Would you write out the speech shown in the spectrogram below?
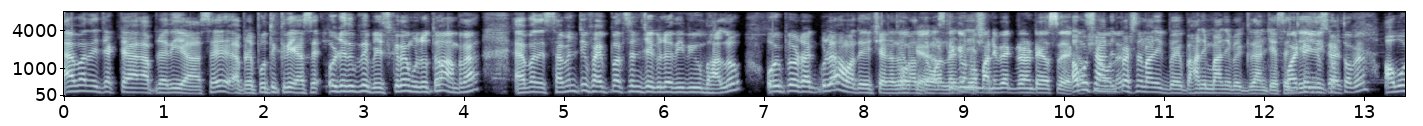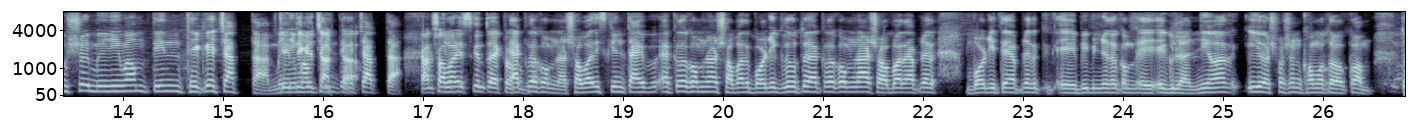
অ্যাভারেজ একটা আপনার ইয়ে আছে আপনার প্রতিক্রিয়া আছে ওইটার উপরে বেস করে মূলত আমরা অ্যাভারেজ সেভেন্টি ফাইভ পার্সেন্ট যেগুলো রিভিউ ভালো ওই প্রোডাক্টগুলো আমাদের এই চ্যানেলের মাধ্যমে আজকে কোনো মানি ব্যাক গ্যারান্টি আছে অবশ্যই মানি মানি গ্যারান্টি আছে। মিনিমাম তিন থেকে চারটা। মিনিমাম থেকে থেকে চারটা। চারটা। কারণ সবার স্কিন তো একরকম না। সবার স্কিন টাইপ একরকম না সবার বডি গ্রোথ একরকম না সবার আপনার বডিতে আপনার বিভিন্ন রকম এগুলা নেওয়ার ইয়ে শোষণ ক্ষমতা কম। তো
